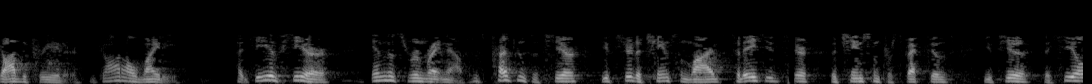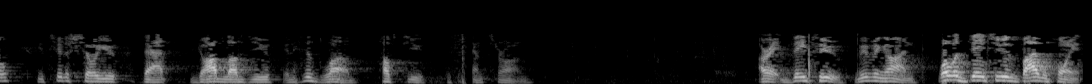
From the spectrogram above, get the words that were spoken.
God the Creator, God Almighty. He is here in this room right now. His presence is here. He's here to change some lives. Today, He's here to change some perspectives. He's here to heal. He's here to show you that God loves you, and His love helps you to stand strong. All right, day two. Moving on. What was day two's Bible point?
